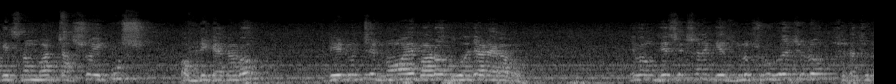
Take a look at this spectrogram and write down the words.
কেস নাম্বার চারশো একুশ অবলিক এগারো। ডেট হচ্ছে নয় বারো দু হাজার এগারো। এবং যে সেকশনে কেসগুলো শুরু হয়েছিল, সেটা ছিল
